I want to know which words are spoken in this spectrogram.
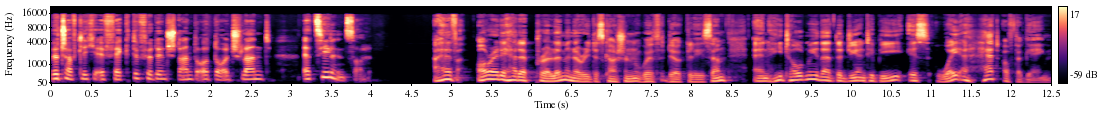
wirtschaftliche Effekte für den Standort Deutschland erzielen soll. I have already had a preliminary discussion with Dirk Glaesser, and he told me that the GNTB is way ahead of the game.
